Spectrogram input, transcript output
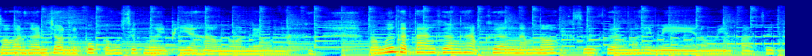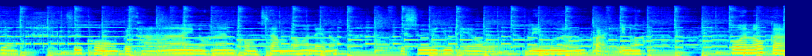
มาฮอดเงินจอดรถปุ๊บก็รู้สึกเมื่อยเพียหาวนอนแล้วนะบางมือกับตั้งเครื่องหับเครื่องน้ำเนาะซื้อเครื่องมาให้แม่เนาะแม่ฝากซื้อเครื่อง ซื้อของไปขายเนาะห้านของซ้ำเนาะอะไรเนาะไปซื้ออยู่แถวในเมืองไปเนาะเพราะว่าเรากะ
